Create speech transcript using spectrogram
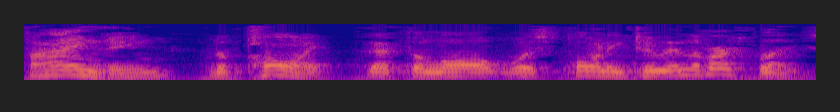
finding the point that the law was pointing to in the first place.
